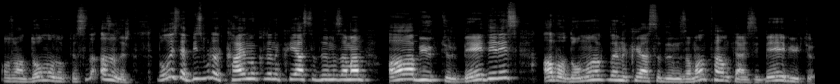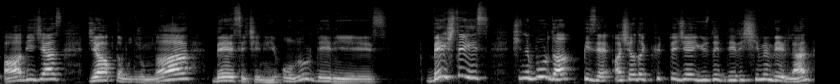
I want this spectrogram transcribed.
O zaman donma noktası da azalır. Dolayısıyla biz burada kaynama noktalarını kıyasladığımız zaman A büyüktür B deriz. Ama donma noktalarını kıyasladığımız zaman tam tersi B büyüktür A diyeceğiz. Cevap da bu durumda B seçeneği olur deriz. 5'teyiz. Şimdi burada bize aşağıda kütlece yüzde derişimi verilen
